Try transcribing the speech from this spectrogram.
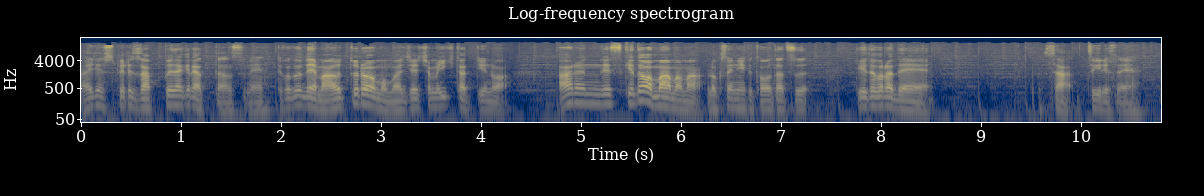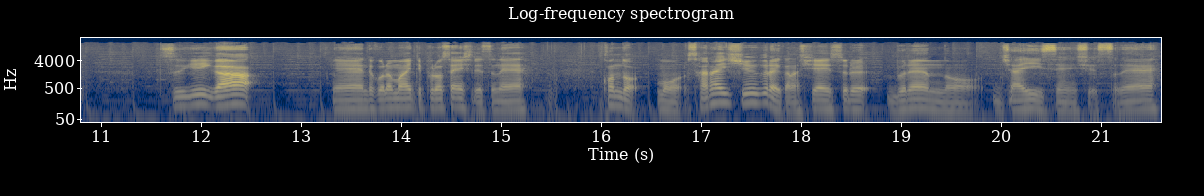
相手のスペルザップだけだったんですね。ってことで、まあ、アウトローもマジアチャも生きたっていうのはあるんですけど、まあまあまあ、6200到達っていうところで、さあ、次ですね。次が、えー、で、これも相手プロ選手ですね。今度、もう再来週ぐらいかな、試合するブレーンのジャイ選手ですね。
